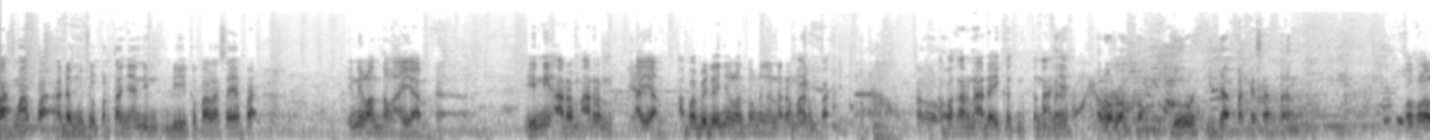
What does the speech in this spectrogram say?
Pak maaf Pak ada muncul pertanyaan di, di kepala saya Pak ini lontong ayam ini arem-arem ayam apa bedanya lontong dengan arem-arem Pak Nah, kalau apa karena ada ikat tengahnya kalau lontong itu tidak pakai santan. oh kalau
